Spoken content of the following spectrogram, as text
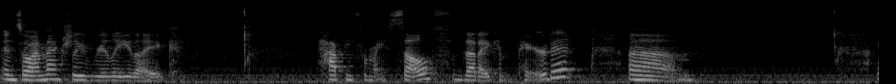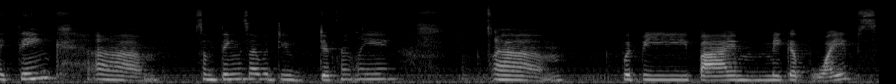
and so I'm actually really like happy for myself that I compared it. Um, I think um, some things I would do differently um, would be buy makeup wipes.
